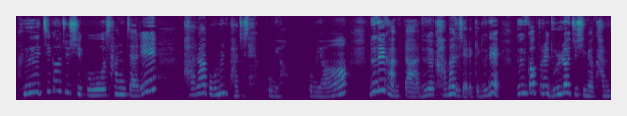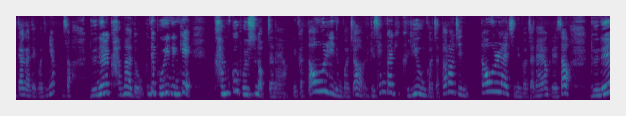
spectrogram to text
그 찍어 주시고 상자를 바라보는 봐주세요. 보며 보며 눈을 감다 눈을 감아주세요. 이렇게 눈을 눈꺼풀을 눌러주시면 감다가 되거든요. 그래서 눈을 감아도 근데 보이는 게 감고 볼 수는 없잖아요. 그러니까 떠올리는 거죠. 이렇게 생각이 그리운 거죠. 떨어진 떠올라지는 거잖아요. 그래서 눈을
